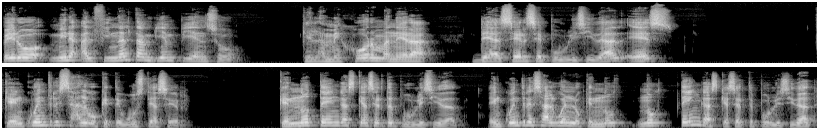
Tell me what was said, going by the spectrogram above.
Pero mira, al final también pienso que la mejor manera de hacerse publicidad es que encuentres algo que te guste hacer. Que no tengas que hacerte publicidad. Encuentres algo en lo que no, no tengas que hacerte publicidad.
